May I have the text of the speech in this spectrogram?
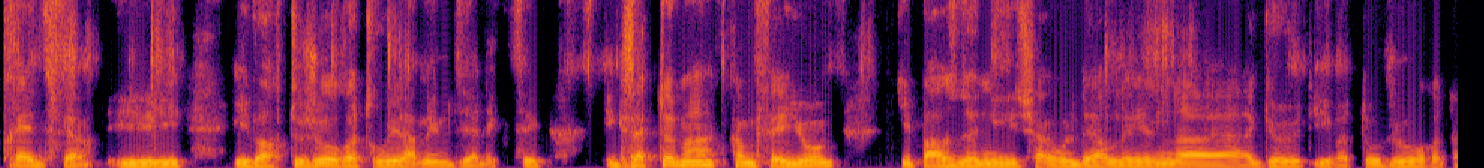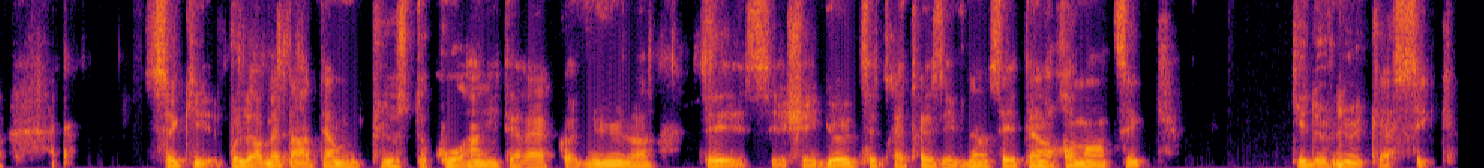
très différents. Il, il va toujours retrouver la même dialectique, exactement comme fait Jung qui passe de Nietzsche à Hölderlin, à Goethe, il va toujours. Ce qui, pour le remettre en termes plus de courant littéraire connu, là, c'est, chez Goethe, c'est très, très évident. C'était un romantique qui est devenu un classique.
